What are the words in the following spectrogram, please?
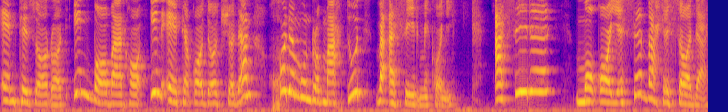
انتظارات این باورها این اعتقادات شدن خودمون رو محدود و اسیر می‌کنیم. اسیر مقایسه و حسادت.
